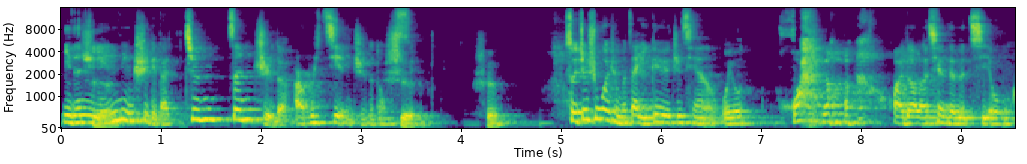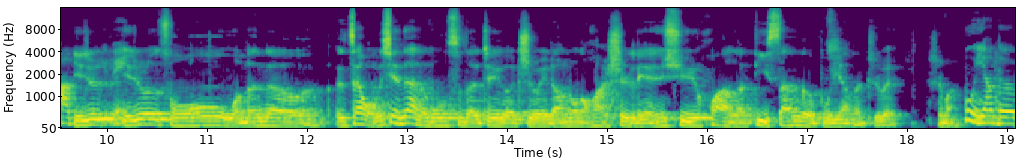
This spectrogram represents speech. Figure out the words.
你的年龄是给它增增值的，而不是减值的东西。是是，所以这是为什么在一个月之前我又换了 换到了现在的企业文化部也就。也就是从我们的呃在我们现在的公司的这个职位当中的话，是连续换了第三个不一样的职位，是吗？不一样的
